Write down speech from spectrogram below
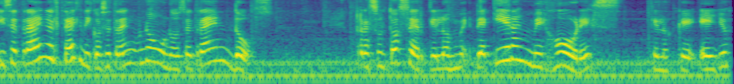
Y se traen el técnico, se traen no uno, se traen dos. Resultó ser que los de aquí eran mejores que los que ellos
